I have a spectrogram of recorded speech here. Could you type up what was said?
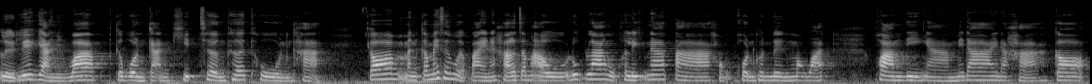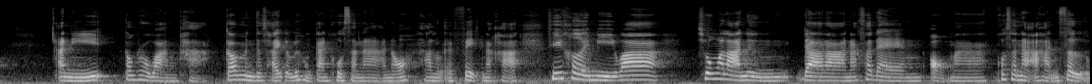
หรือเรียกอย่างหนึ่งว่ากระบวนการคิดเชิงเทิดทูนค่ะ ก็มันก็ไม่เสมอไปนะคะ เราจะมาเอารูปร่างบุคลิกหน้าตาของคนคนนึงมาวัดความดีงามไม่ได้นะคะ ก็อันนี้ต้องระวังค่ะ ก็มันจะใช้กับเรื่องของการโฆษณาเนาะ halo effect นะคะ ที่เคยมีว่า ช่วงเวลาหนึ่งดารานักแสดงออกมาโฆษณาอาหารเสริม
